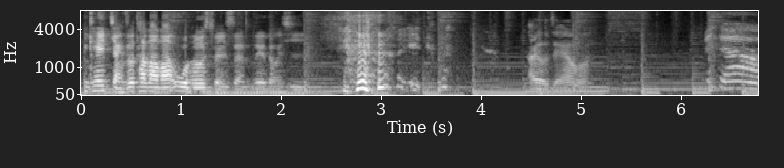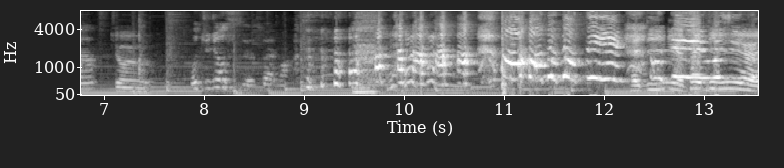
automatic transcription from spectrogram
你可以讲说他妈妈误喝水神这个东西，还有怎样吗？哎，等下啊，就我舅舅死了算吗？太地狱了，太地狱了，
